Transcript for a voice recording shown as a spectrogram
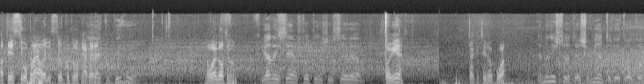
А ти си го правил или си го купил от някъде? Е, купи го. Много е готино. 1760 лева. Пари е. Чакай, че идва кола. Нема нищо, те ще минат къде колко.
